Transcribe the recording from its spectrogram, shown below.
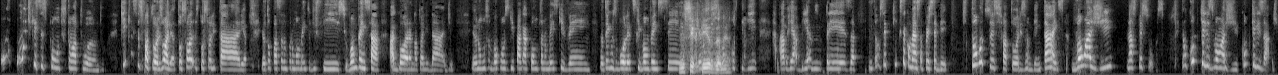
Onde que esses pontos estão atuando? O que, que esses fatores? Olha, so, tô solitária, eu estou passando por um momento difícil. Vamos pensar agora na atualidade. Eu não vou conseguir pagar a conta no mês que vem. Eu tenho os boletos que vão vencer. Incerteza, eu não sei se né? vou conseguir reabrir a minha empresa. Então, você, o que, que você começa a perceber? Que todos esses fatores ambientais vão agir nas pessoas. Então, como que eles vão agir? Como que eles agem?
